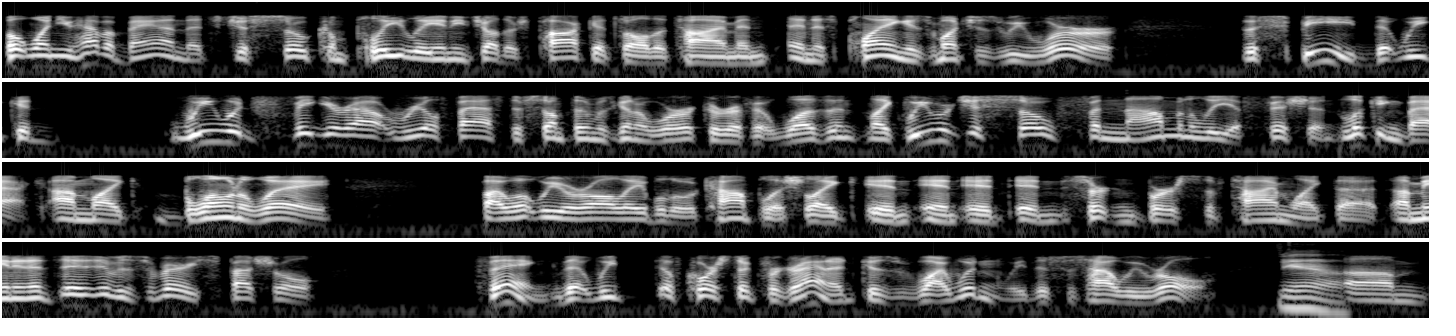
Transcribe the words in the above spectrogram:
But when you have a band that's just so completely in each other's pockets all the time and, and is playing as much as we were, the speed that we could we would figure out real fast if something was going to work or if it wasn't. Like we were just so phenomenally efficient. Looking back, I'm like blown away by what we were all able to accomplish, like in in in, in certain bursts of time like that. I mean, it, it, it was a very special thing that we, of course, took for granted because why wouldn't we? This is how we roll. Yeah. Um,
